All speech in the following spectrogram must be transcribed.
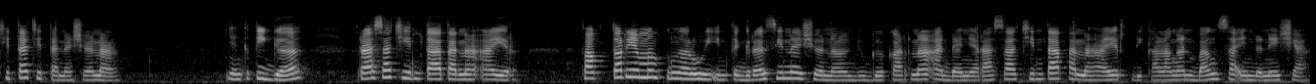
cita-cita nasional. Yang ketiga, rasa cinta tanah air. Faktor yang mempengaruhi integrasi nasional juga karena adanya rasa cinta tanah air di kalangan bangsa Indonesia.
